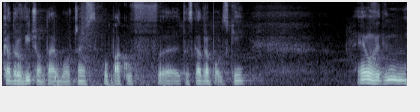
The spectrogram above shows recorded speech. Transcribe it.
kadrowiczom, tak, bo część z chłopaków e, to jest kadra Polski. Ja mówię, mm,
